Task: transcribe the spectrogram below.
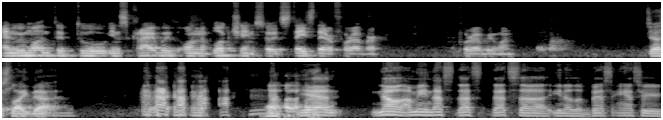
and we wanted to inscribe it on a blockchain so it stays there forever for everyone. Just like that. yeah no i mean that's that's that's uh you know the best answer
